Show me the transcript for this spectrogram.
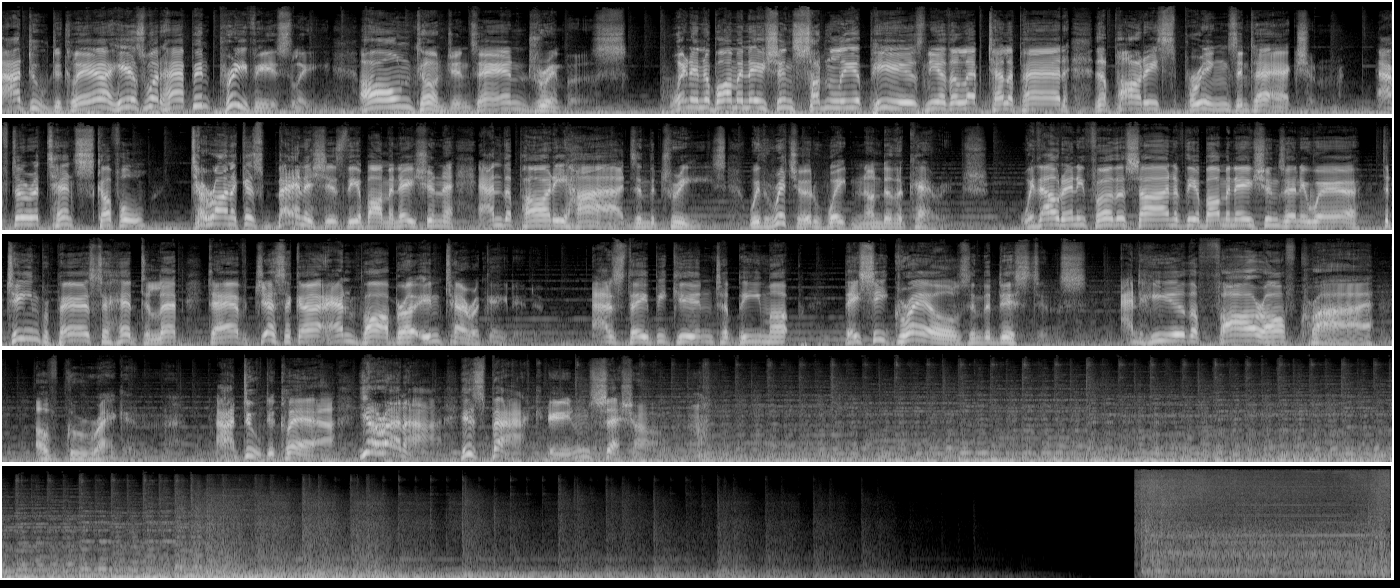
I do declare here's what happened previously on Dungeons and Drimbus. When an abomination suddenly appears near the leptelepad, the party springs into action. After a tense scuffle, Teronicus banishes the abomination and the party hides in the trees, with Richard waiting under the carriage. Without any further sign of the abominations anywhere, the team prepares to head to Lep to have Jessica and Barbara interrogated. As they begin to beam up, they see grails in the distance and hear the far off cry of Dragon. I do declare, Your Honor is back in session.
